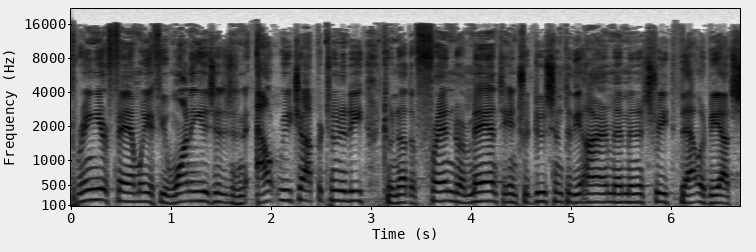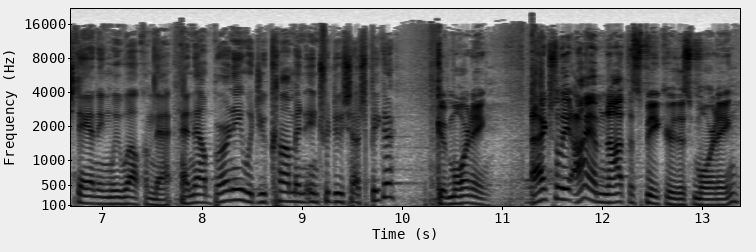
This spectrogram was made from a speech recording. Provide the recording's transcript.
Bring your family. If you want to use it as an outreach opportunity, to another friend or man to introduce him to the Ironman ministry, that would be outstanding. We welcome that. And now, Bernie, would you come and introduce our speaker? Good morning. Actually, I am not the speaker this morning.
